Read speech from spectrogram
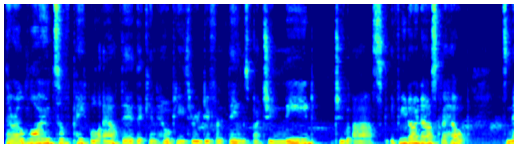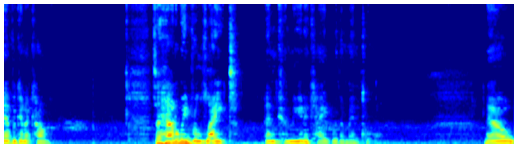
There are loads of people out there that can help you through different things, but you need to ask. If you don't ask for help, it's never going to come. So, how do we relate and communicate with a mentor? Now,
